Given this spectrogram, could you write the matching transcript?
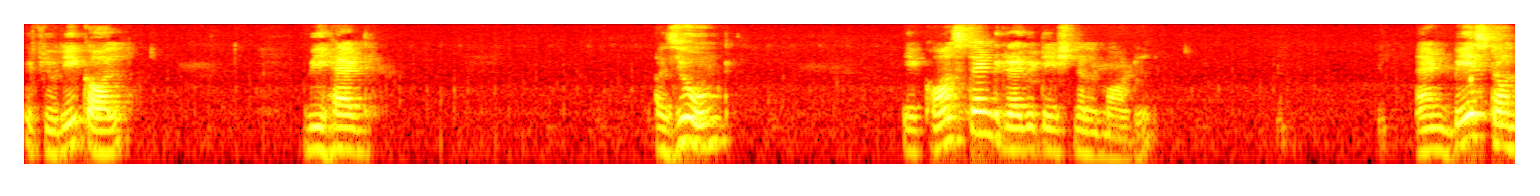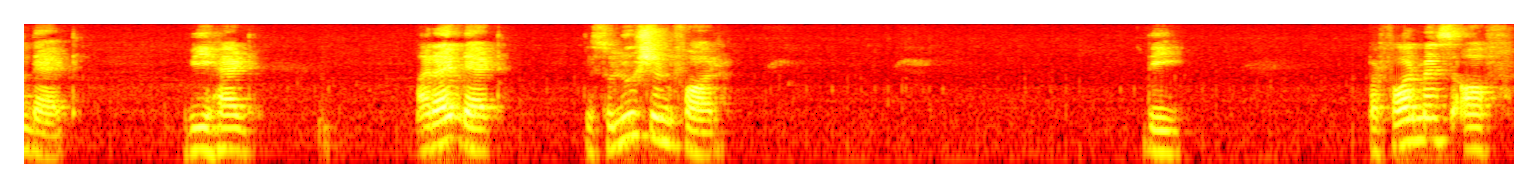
if you recall, we had assumed a constant gravitational model and based on that we had arrived at the solution for the performance of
